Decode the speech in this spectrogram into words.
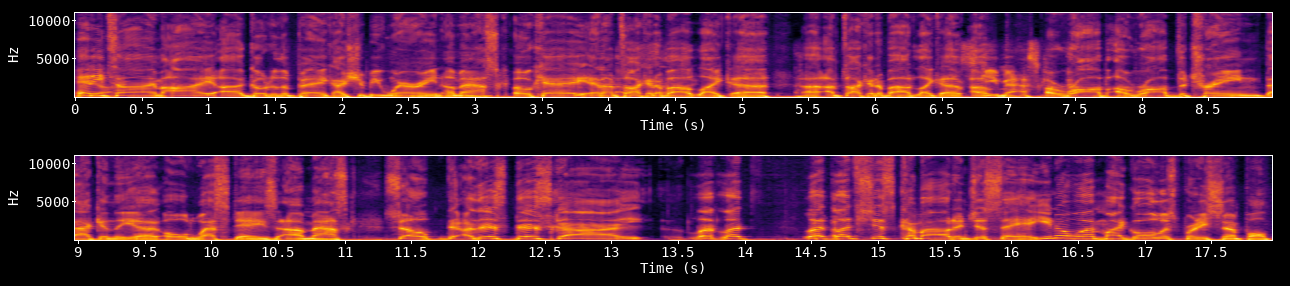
Anytime I uh, go to the bank, I should be wearing a mask. Okay. And I'm talking about like uh, uh, I'm talking about like a, a Ski mask. a rob a rob the train back in the uh, old west days uh, mask. So th- this this guy let let. Let, let's just come out and just say, hey, you know what? My goal is pretty simple.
